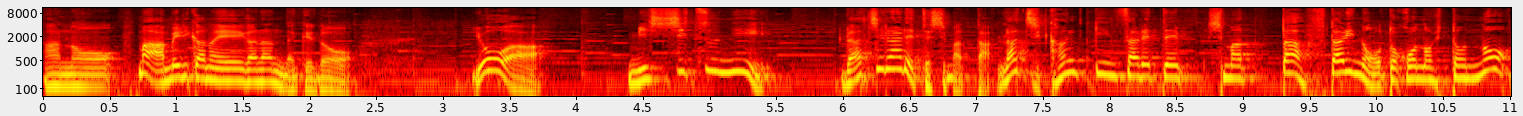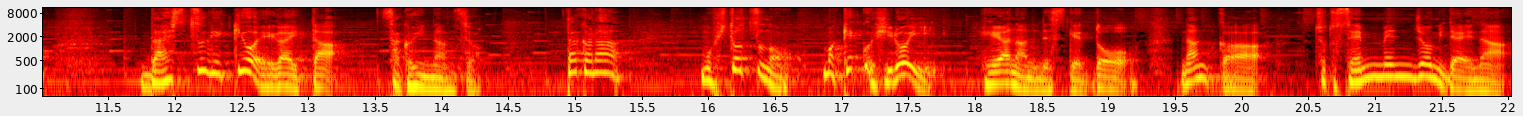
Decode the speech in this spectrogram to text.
あの、まあアメリカの映画なんだけど、要は密室に拉致られてしまった、拉致監禁されてしまった2人の男の人の脱出劇を描いた作品なんですよ。だから、もう一つの、まあ、結構広い部屋なんですけど、なんか、ちょっと洗面所みたいな、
